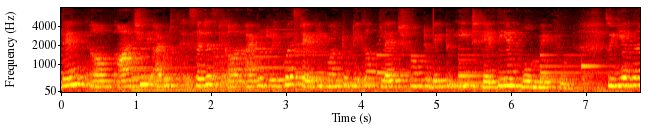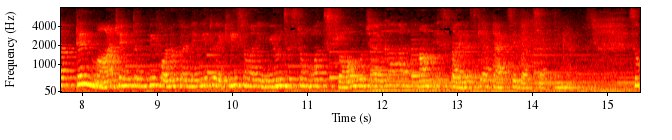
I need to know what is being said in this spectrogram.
Then um, Archie, I would suggest or I would request everyone to take a pledge from today to eat healthy and homemade food. तो ये अगर आप टिल मार्च एंड तक भी फॉलो कर लेंगे तो एटलीस्ट हमारा इम्यून सिस्टम बहुत स्ट्रांग हो जाएगा और हम इस वायरस के अटैक से बच सकते हैं So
